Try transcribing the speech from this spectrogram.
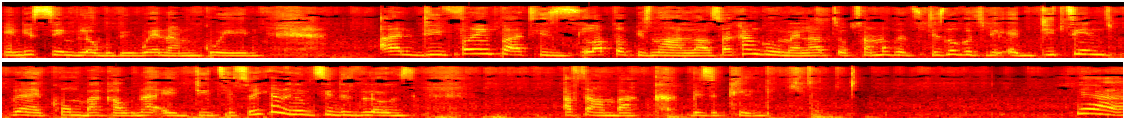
And this same vlog will be when I'm going. And the funny part is laptop is not allowed, so I can't go with my laptop. So I'm not going to, there's not going to be editing. When I come back, I will not edit it. So you are going see these vlogs after I'm back, basically. Yeah.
